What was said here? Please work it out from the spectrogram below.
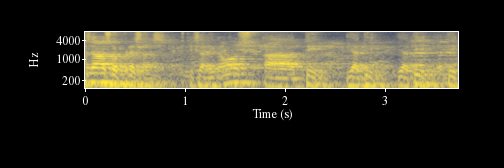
Llama Sorpresas y se la dedicamos a ti, y a ti, y a ti, y a ti.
